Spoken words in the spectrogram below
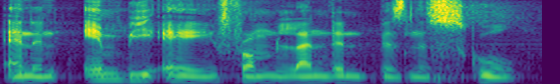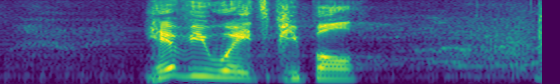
and an MBA from London Business School. Heavyweights, people.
